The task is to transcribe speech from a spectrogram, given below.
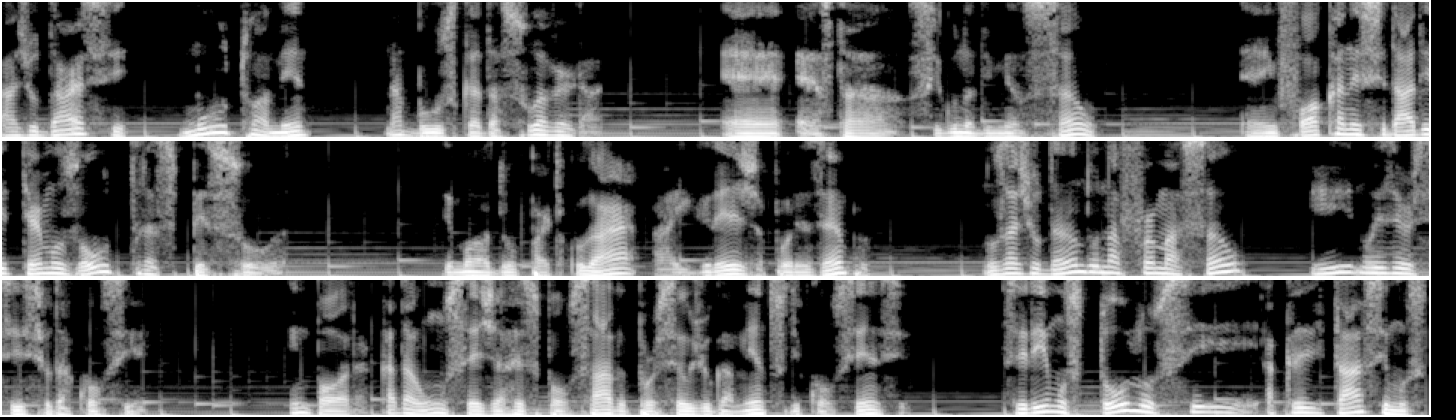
ajudar-se mutuamente na busca da sua verdade. É, esta segunda dimensão é, enfoca a necessidade de termos outras pessoas. De modo particular, a igreja, por exemplo, nos ajudando na formação e no exercício da consciência. Embora cada um seja responsável por seus julgamentos de consciência, seríamos tolos se acreditássemos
